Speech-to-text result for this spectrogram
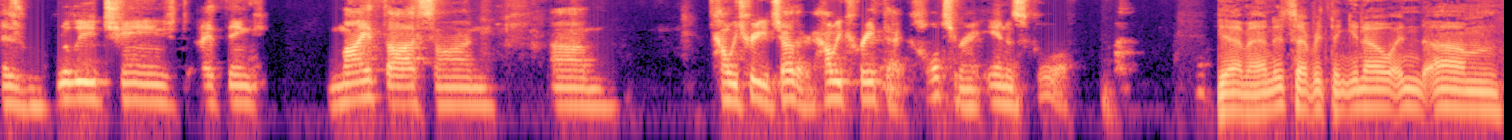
has really changed, I think, my thoughts on um, how we treat each other, how we create that culture in a school. Yeah, man, it's everything, you know. And um,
